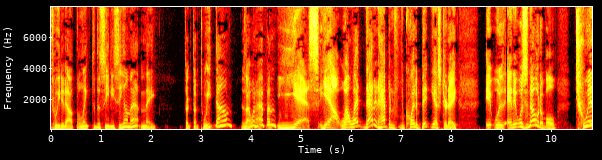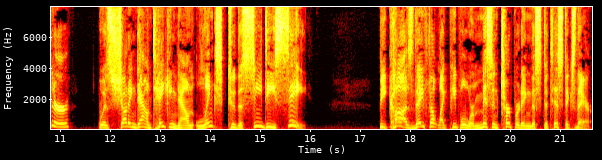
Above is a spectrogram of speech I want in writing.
tweeted out the link to the CDC on that, and they took the tweet down? Is that what happened? Yes. Yeah. Well, that that had happened quite a bit yesterday. It was and it was notable. Twitter was shutting down, taking down links to the CDC because they felt like people were misinterpreting the statistics there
